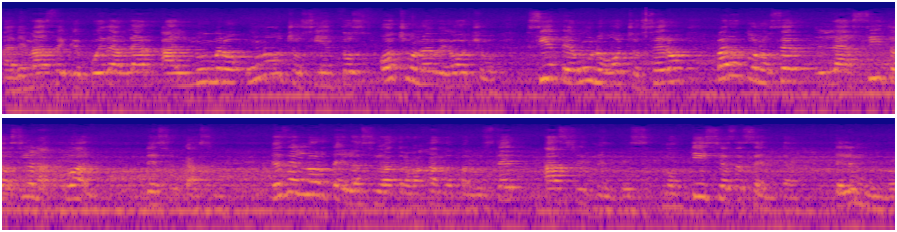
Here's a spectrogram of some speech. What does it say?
además de que puede hablar al número 1-800-898-7180 para conocer la situación actual de su caso. Desde el norte de la ciudad trabajando para usted, Astrid Lentes, Noticias 60, Telemundo.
